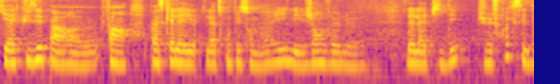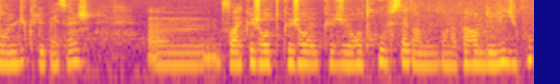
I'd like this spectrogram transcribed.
qui est accusée par, enfin, parce qu'elle a, trompé son mari, les gens veulent la lapider. Je, crois que c'est dans Luc le passage. Il euh, faudrait que je, retrouve ça dans, la parole de Dieu du coup.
